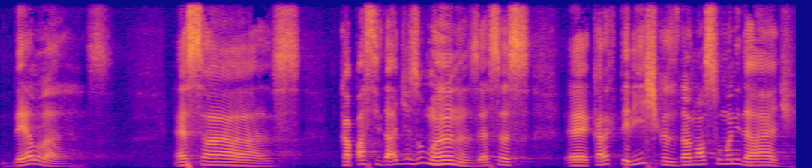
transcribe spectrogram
delas essas capacidades humanas, essas é, características da nossa humanidade.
